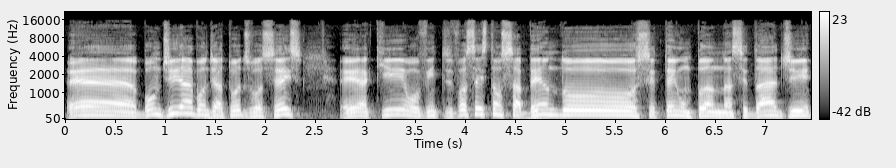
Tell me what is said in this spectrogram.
é, bom dia, bom dia a todos vocês. É, aqui, ouvintes, vocês estão sabendo se tem um plano na cidade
